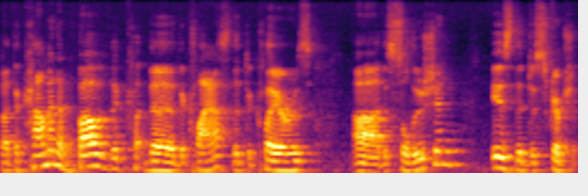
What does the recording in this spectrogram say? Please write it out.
But the comment above the, the, the class that declares uh, the solution is the description.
